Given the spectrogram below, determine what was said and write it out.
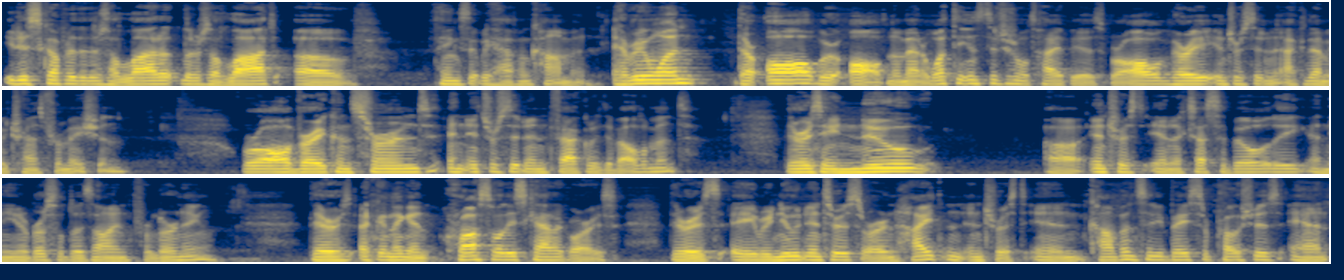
You discover that there's a lot of, there's a lot of things that we have in common. Everyone, they're all, we're all, no matter what the institutional type is, we're all very interested in academic transformation. We're all very concerned and interested in faculty development. There is a new uh, interest in accessibility and the universal design for learning. There's, again, again, across all these categories, there is a renewed interest or a heightened interest in competency-based approaches and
